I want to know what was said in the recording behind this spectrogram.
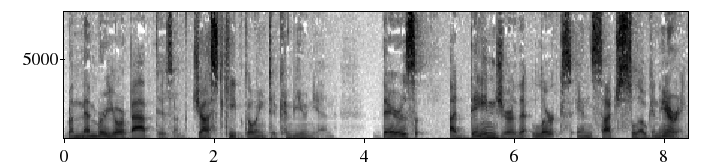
Remember your baptism, just keep going to communion. There's a danger that lurks in such sloganeering.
